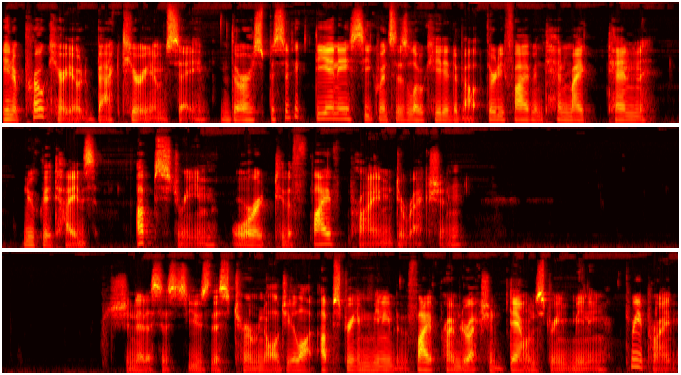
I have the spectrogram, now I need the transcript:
In a prokaryote, bacterium say, there are specific DNA sequences located about 35 and 10, 10 nucleotides upstream or to the 5' direction. Geneticists use this terminology a lot. Upstream meaning the 5' direction, downstream meaning 3'.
